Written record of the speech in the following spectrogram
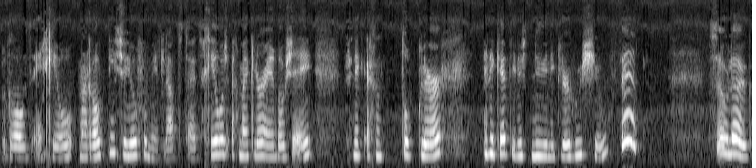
rood en geel. Maar rood niet zo heel veel meer de laatste tijd. Geel is echt mijn kleur en rosé vind ik echt een topkleur. En ik heb die dus nu in de kleur hoesje. Vet! Zo leuk.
